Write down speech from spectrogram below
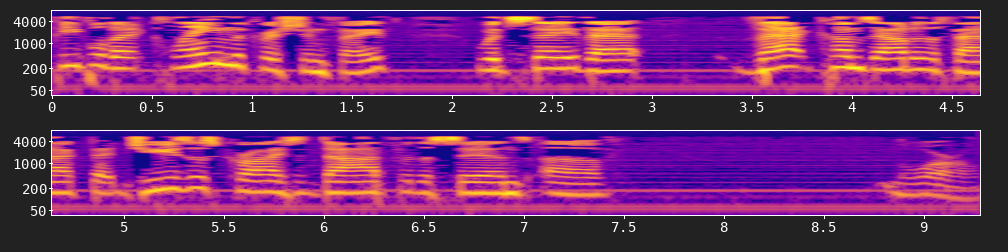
people that claim the Christian faith, would say that that comes out of the fact that Jesus Christ died for the sins of the world.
